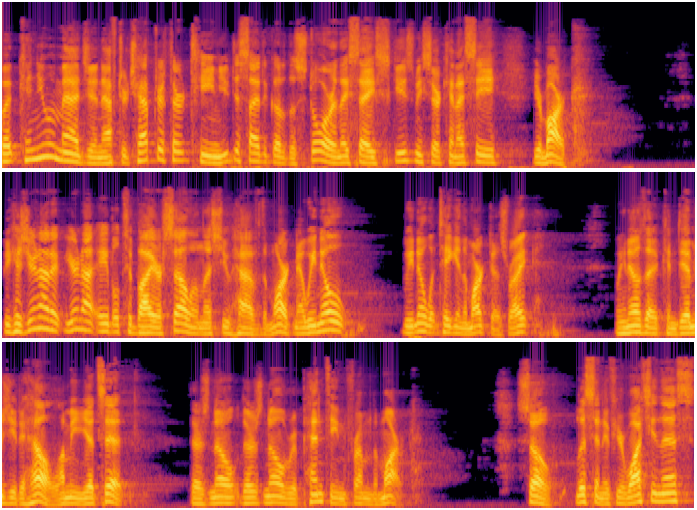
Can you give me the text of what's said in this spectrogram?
But can you imagine after chapter 13, you decide to go to the store and they say, excuse me, sir, can I see your mark? Because you're not, you're not able to buy or sell unless you have the mark. Now we know, we know what taking the mark does, right? We know that it condemns you to hell. I mean, that's it. There's no, there's no repenting from the mark. So, listen, if you're watching this,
